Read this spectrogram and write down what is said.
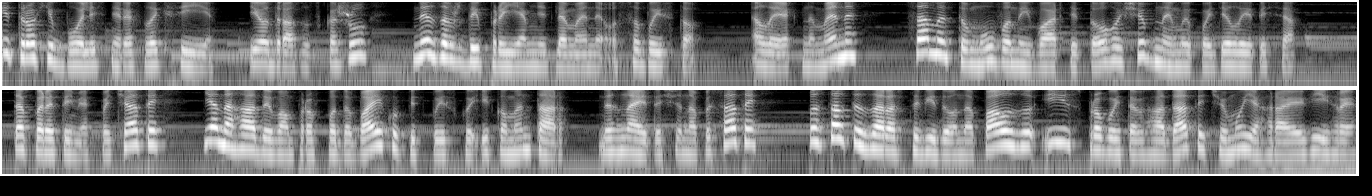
і трохи болісні рефлексії. І одразу скажу, не завжди приємні для мене особисто. Але як на мене, саме тому вони варті того, щоб ними поділитися. Та перед тим як почати, я нагадую вам про вподобайку, підписку і коментар. Не знаєте, що написати? Поставте зараз це відео на паузу і спробуйте вгадати, чому я граю в ігри,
